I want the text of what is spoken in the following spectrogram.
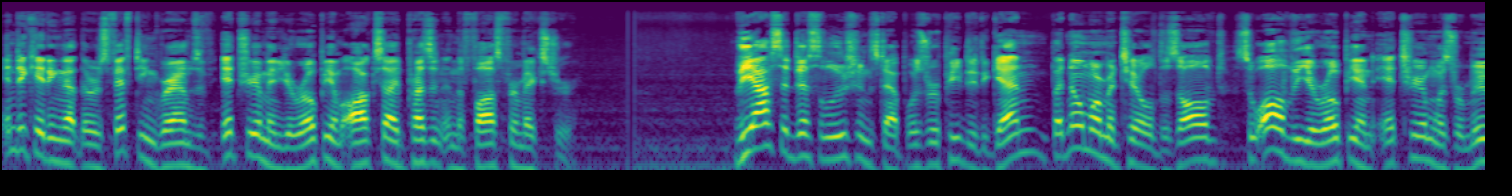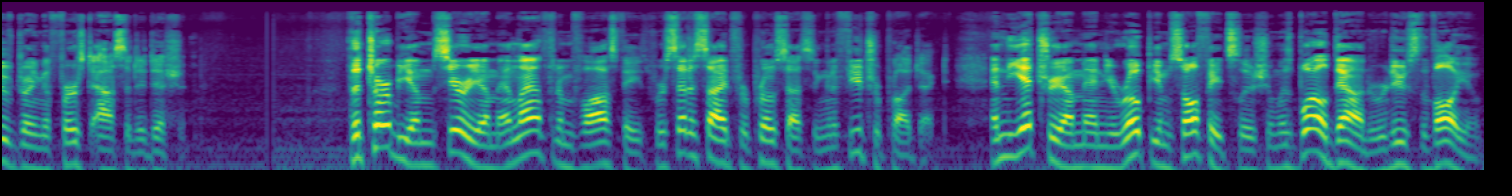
indicating that there was 15 grams of yttrium and europium oxide present in the phosphor mixture. The acid dissolution step was repeated again, but no more material dissolved, so all of the europium and yttrium was removed during the first acid addition. The terbium, cerium, and lanthanum phosphates were set aside for processing in a future project, and the yttrium and europium sulfate solution was boiled down to reduce the volume.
